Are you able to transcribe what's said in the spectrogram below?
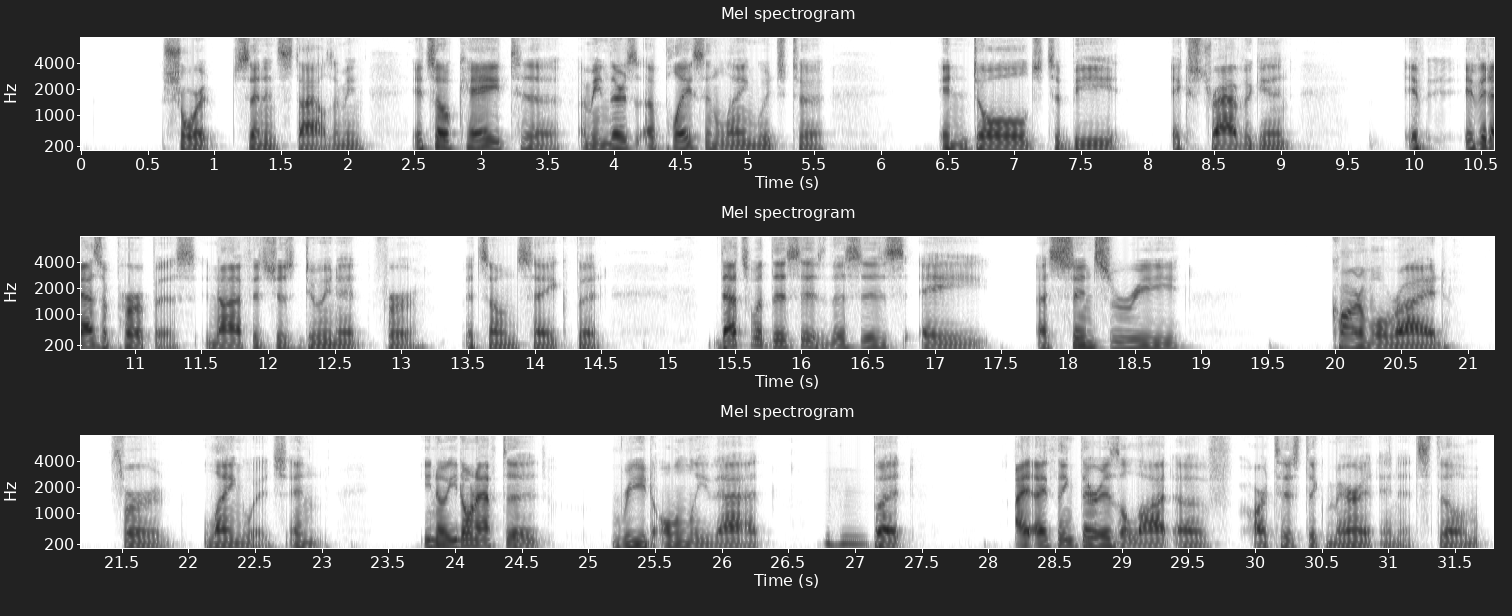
short sentence styles. I mean, it's okay to, I mean, there's a place in language to indulge, to be extravagant if if it has a purpose, not if it's just doing it for its own sake. But that's what this is. This is a a sensory carnival ride for language, and you know you don't have to read only that, mm-hmm. but I, I think there is a lot of artistic merit in it still,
